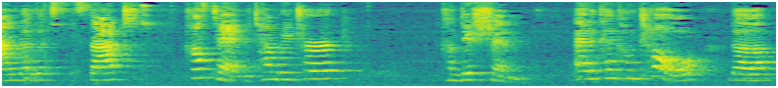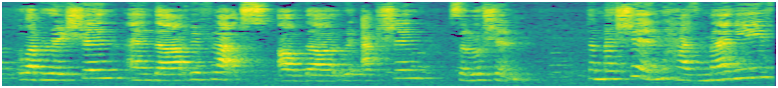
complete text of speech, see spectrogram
under the set constant temperature condition and can control the evaporation and the reflux of the reaction solution. The machine has many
